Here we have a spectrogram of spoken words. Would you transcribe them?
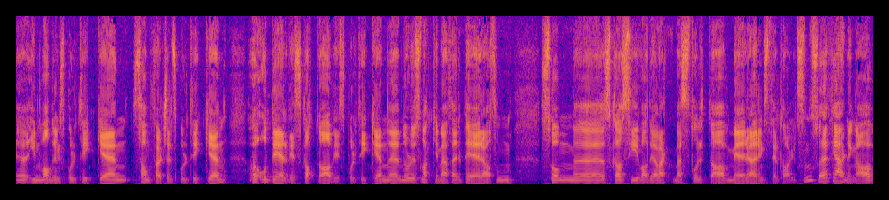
Eh, innvandringspolitikken, samferdselspolitikken og delvis skatte- og avgiftspolitikken. Eh, når du snakker med Frp-ere som som eh, skal si hva de har vært mest stolte av med regjeringsdeltakelsen, så er fjerninga av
